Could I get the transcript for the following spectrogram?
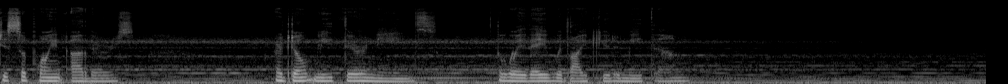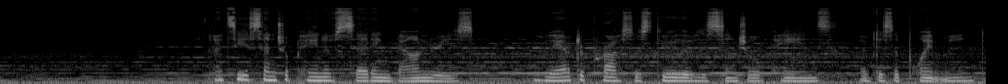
disappoint others or don't meet their needs the way they would like you to meet them. That's the essential pain of setting boundaries. We have to process through those essential pains of disappointment.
